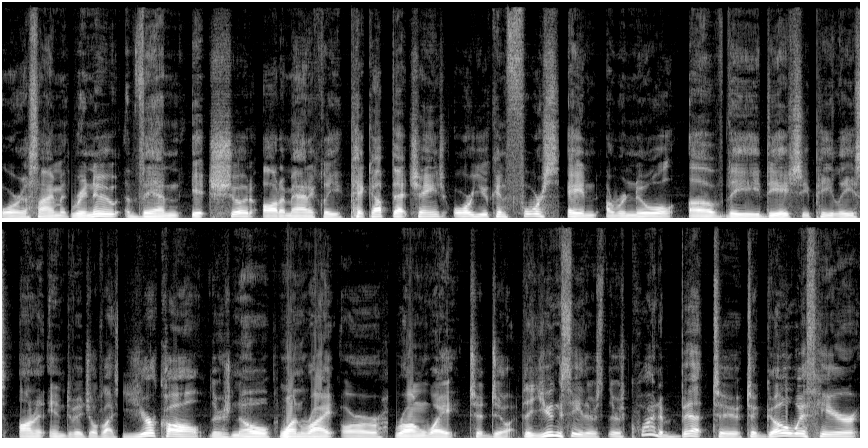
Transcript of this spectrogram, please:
or assignment renew, then it should automatically pick up that change, or you can force a, a renewal of the DHCP lease on an individual device. Your call. There's no one right or wrong way to do it. So you can see there's there's quite a bit to to go with here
